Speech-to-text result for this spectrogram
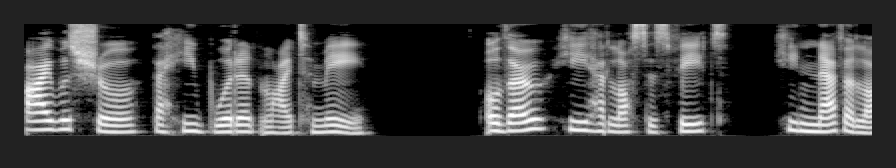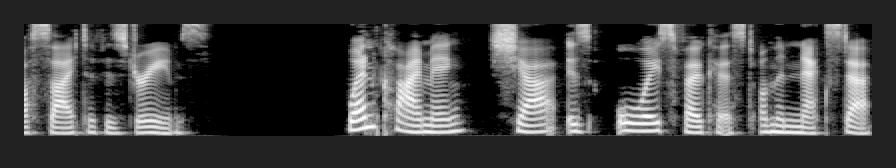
I was sure that he wouldn't lie to me. Although he had lost his feet, he never lost sight of his dreams. When climbing, Xia is always focused on the next step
